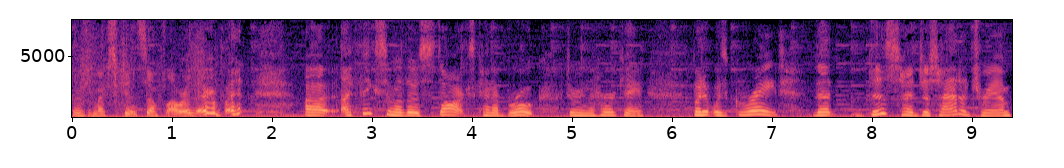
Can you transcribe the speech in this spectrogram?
there's a Mexican sunflower in there but uh, I think some of those stalks kind of broke during the hurricane. But it was great that this had just had a trim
